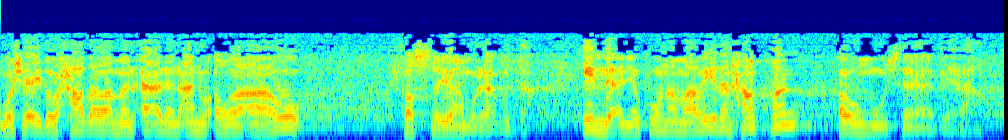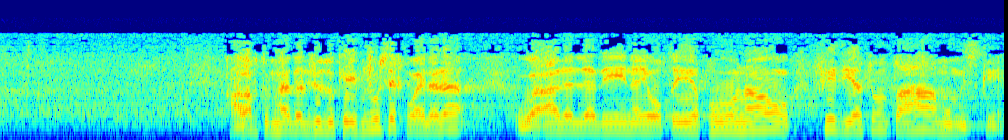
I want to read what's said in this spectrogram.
وشهده حضر من أعلن عنه أو رآه فالصيام لا بد. إلا أن يكون مريضا حقا أو مسافرا. عرفتم هذا الجزء كيف نسخ وإلا لا؟ وعلى الذين يطيقونه فدية طعام مسكين.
